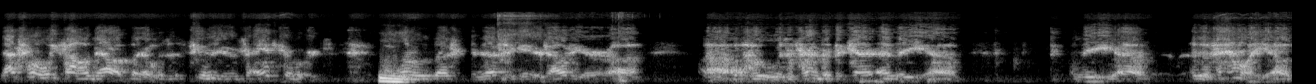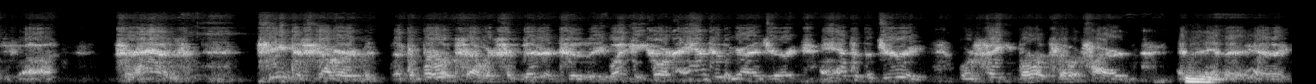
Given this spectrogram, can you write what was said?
That's what we found out, but it was a few years afterwards. Mm. One of the best investigators out here, uh, who was a friend of the the uh, the, uh, the family of uh, Sirhan, she discovered that the bullets that were submitted to the Wenke court and to the grand jury and to the jury were fake bullets that were fired in, mm-hmm. in the, in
